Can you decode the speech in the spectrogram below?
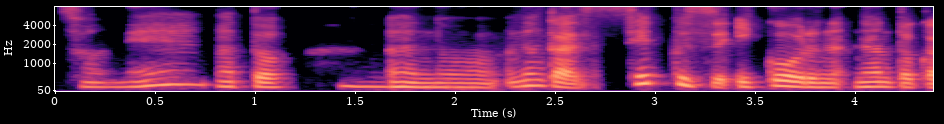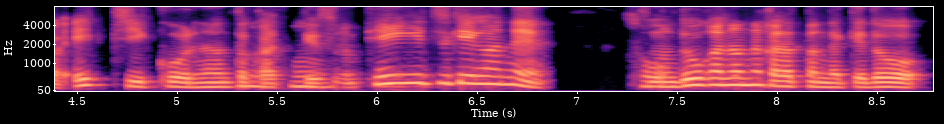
そうね。あと、うんあの、なんか、セックスイコールななんとか、エッチイコールなんとかっていう、その定義づけがね、その動画の中だったんだけど、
